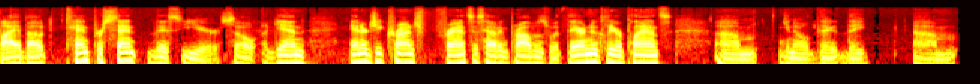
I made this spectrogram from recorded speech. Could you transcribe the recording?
by about 10% this year. So again, energy crunch. France is having problems with their nuclear plants. Um, you know, they they um,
